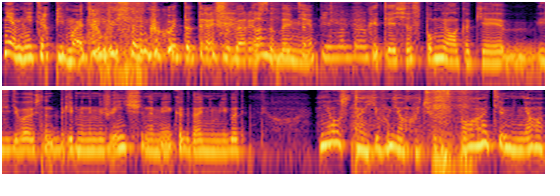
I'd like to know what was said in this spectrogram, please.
не, мне терпимо, это обычно какой-то трэш угар и садомия. Терпимо, да. Хотя я сейчас вспомнила, как я издеваюсь над беременными женщинами, когда они мне говорят, я устаю, я хочу спать, и меня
